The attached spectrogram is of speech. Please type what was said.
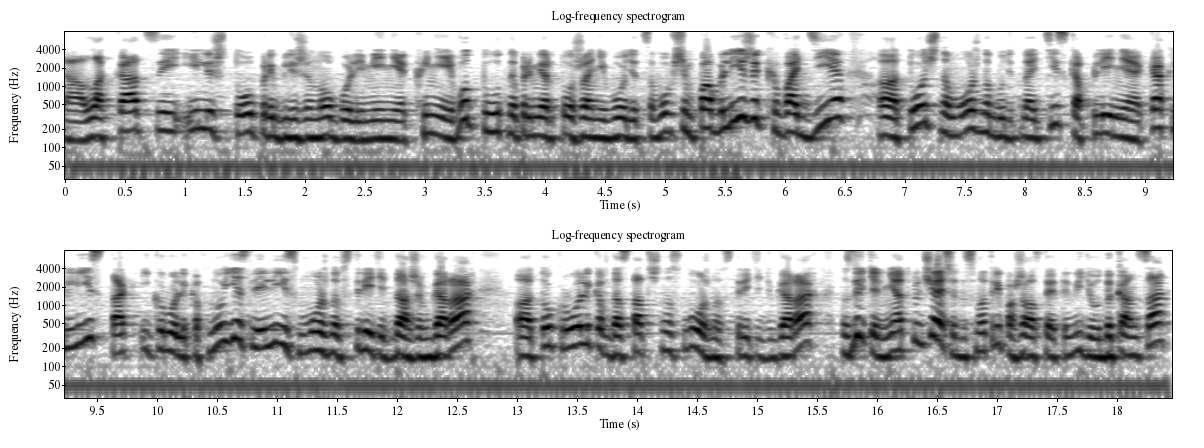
а, локации или что приближено более-менее к ней. Вот тут, например, тоже они водятся. В общем, поближе к воде а, точно можно будет найти скопление как лис, так и кроликов. Но если лис можно встретить даже в горах, а, то кроликов достаточно сложно встретить в горах. Зритель, не отключайся, досмотри, пожалуйста, это видео до конца.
